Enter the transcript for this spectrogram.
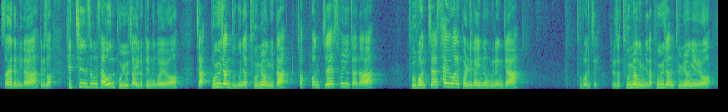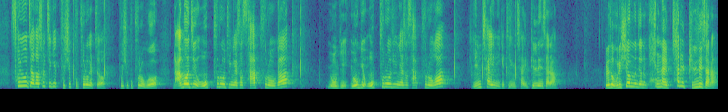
써야 됩니다 그래서 기친승사운 보유자 이렇게 있는 거예요 자, 보유자는 누구냐? 두 명이다. 첫 번째 소유자다. 두 번째 사용할 권리가 있는 운행자. 두 번째. 그래서 두 명입니다. 보유자는 두 명이에요. 소유자가 솔직히 99%겠죠. 99%고 나머지 5% 중에서 4%가 여기 여기 5% 중에서 4%가 임차인이겠죠. 임차인. 빌린 사람. 그래서 우리 시험 문제는 맨날 차를 빌리잖아.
